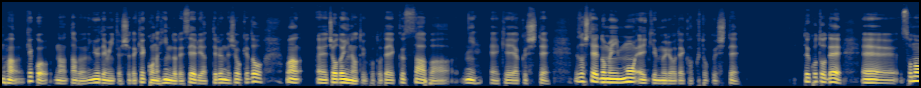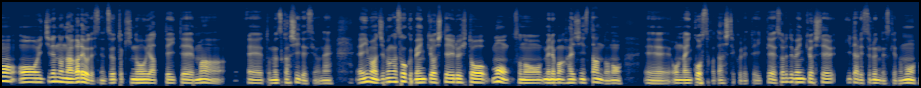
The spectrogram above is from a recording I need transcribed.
まあ、結構な多分ユーデミーと一緒で結構な頻度でセールやってるんでしょうけど、まあえー、ちょうどいいなということで X サーバーに、えー、契約してでそしてドメインも永久無料で獲得してということで、えー、その一連の流れをですねずっと昨日やっていてまあえー、と難しいですよね、えー、今自分がすごく勉強している人もそのメルマガ配信スタンドの、えー、オンラインコースとか出してくれていてそれで勉強していたりするんですけども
